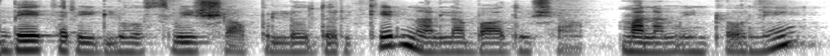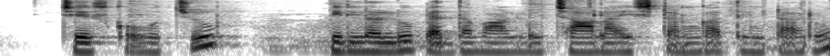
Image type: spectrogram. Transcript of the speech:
బేకరీలో స్వీట్ షాపుల్లో దొరికే నల్ల బాదుషా మనం ఇంట్లోనే చేసుకోవచ్చు. పిల్లలు పెద్దవాళ్ళు చాలా ఇష్టంగా తింటారు.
